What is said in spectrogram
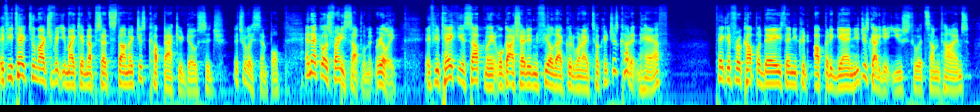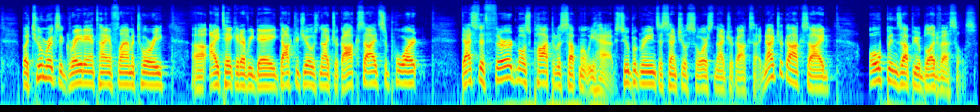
If you take too much of it, you might get an upset stomach. Just cut back your dosage. It's really simple. And that goes for any supplement, really. If you're taking a supplement, well, gosh, I didn't feel that good when I took it, just cut it in half. Take it for a couple of days, then you could up it again. You just got to get used to it sometimes. But turmeric's a great anti inflammatory. Uh, I take it every day. Dr. Joe's nitric oxide support that's the third most popular supplement we have Super Greens Essential Source Nitric Oxide. Nitric oxide opens up your blood vessels,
